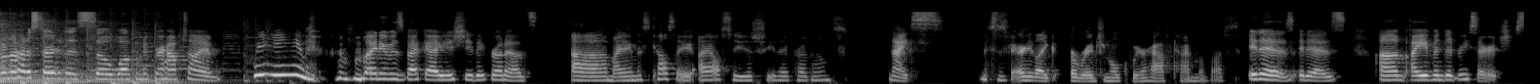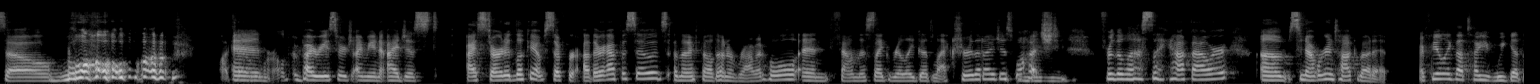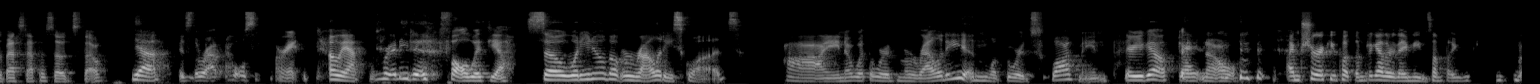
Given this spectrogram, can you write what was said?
I don't know how to start this, so welcome to Queer Halftime. Whee! My name is Becca. I use she, they pronouns. Uh, my name is Kelsey. I also use she, they pronouns. Nice. This is very like original queer halftime of us. It is. It is. Um, I even did research. So, Whoa. And world. by research, I mean I just I started looking up stuff for other episodes, and then I fell down a rabbit hole and found this like really good lecture that I just watched Mm. for the last like half hour. Um, so now we're gonna talk about it. I feel like that's how you, we get the best episodes, though. Yeah. It's the rabbit holes. All right. Oh yeah. Ready to fall with you. So what do you know about morality squads? I know what the word morality and what the word squad mean. There you go. Don't know. I'm sure if you put them together, they mean something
